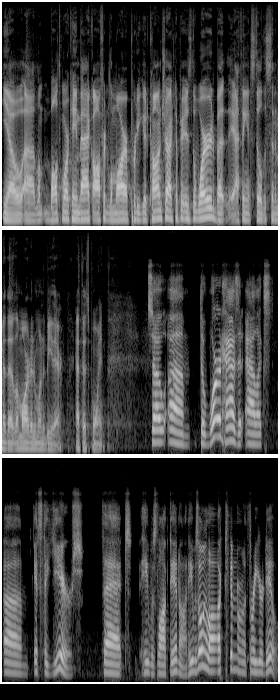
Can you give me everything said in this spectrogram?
You know, uh, Baltimore came back, offered Lamar a pretty good contract, is the word, but I think it's still the sentiment that Lamar didn't want to be there at this point. So um, the word has it, Alex. Um, it's the years that he was locked in on. He was only locked in on a three-year deal.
